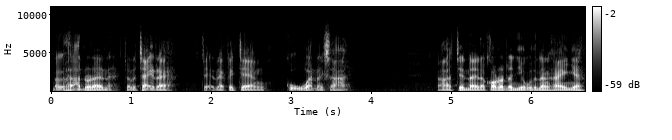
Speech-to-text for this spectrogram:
Bạn có thể ấn vào đây này cho nó chạy ra. Chạy ra cái trang cũ bạn đang xài. Đó trên này nó có rất là nhiều cái tính năng hay nha.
